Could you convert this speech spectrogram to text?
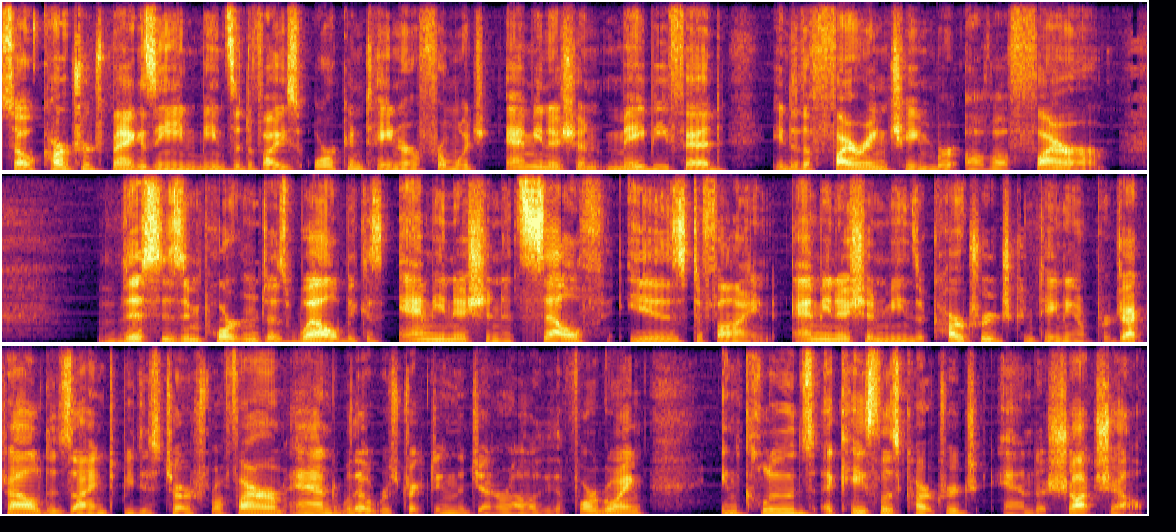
So cartridge magazine means a device or container from which ammunition may be fed into the firing chamber of a firearm. This is important as well because ammunition itself is defined. Ammunition means a cartridge containing a projectile designed to be discharged from a firearm and, without restricting the generality of the foregoing, includes a caseless cartridge and a shot shell.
